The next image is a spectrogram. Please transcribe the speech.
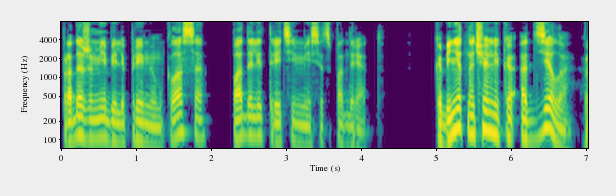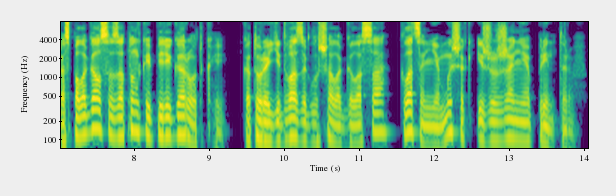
Продажи мебели премиум-класса падали третий месяц подряд. Кабинет начальника отдела располагался за тонкой перегородкой, которая едва заглушала голоса, клацанье мышек и жужжание принтеров.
